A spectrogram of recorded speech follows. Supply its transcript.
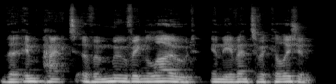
the impact of a moving load in the event of a collision.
